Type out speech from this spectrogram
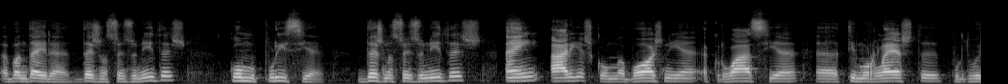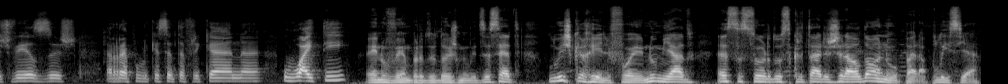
a bandeira das Nações Unidas, como polícia das Nações Unidas, em áreas como a Bósnia, a Croácia, Timor-Leste, por duas vezes, a República Centro-Africana, o Haiti. Em novembro de 2017, Luís Carrilho foi nomeado assessor do secretário-geral da ONU para a Polícia.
